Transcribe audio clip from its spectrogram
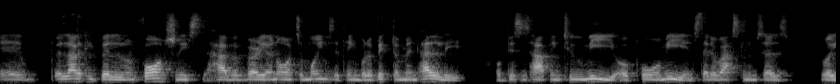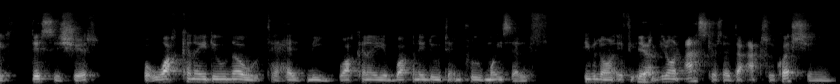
uh, a lot of people, unfortunately, have a very, I know it's a mindset thing, but a victim mentality of this is happening to me or poor me instead of asking themselves, right, this is shit, but what can I do now to help me? What can I, what can I do to improve myself? People don't, if, yeah. if you don't ask yourself that actual question,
